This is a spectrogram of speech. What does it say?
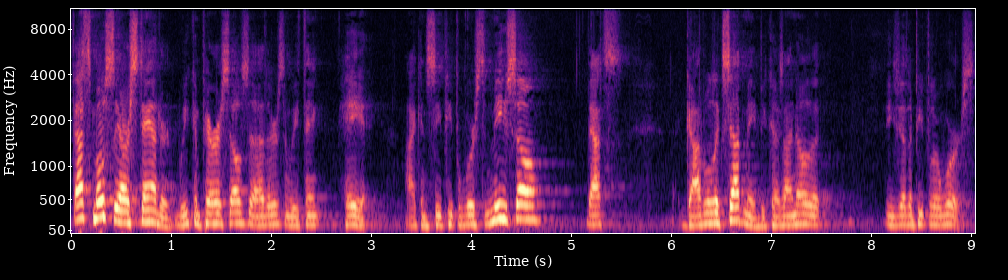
That's mostly our standard. We compare ourselves to others and we think, hey, I can see people worse than me, so that's God will accept me because I know that these other people are worse.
